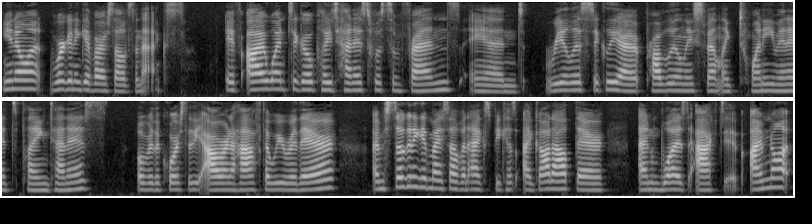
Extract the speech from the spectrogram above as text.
you know what? We're going to give ourselves an X. If I went to go play tennis with some friends and realistically, I probably only spent like 20 minutes playing tennis over the course of the hour and a half that we were there, I'm still going to give myself an X because I got out there and was active. I'm not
